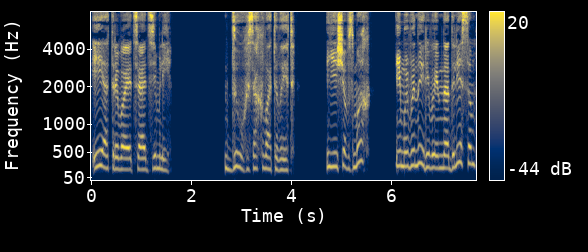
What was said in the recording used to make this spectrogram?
и отрывается от земли. Дух захватывает. Еще взмах, и мы выныриваем над лесом,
